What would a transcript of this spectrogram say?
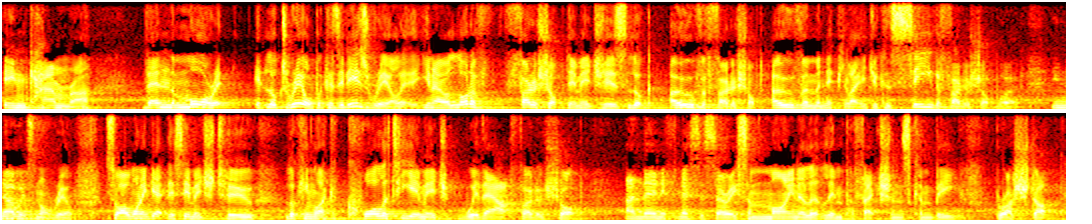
in camera, then the more it it looks real because it is real. It, you know, a lot of photoshopped images look over photoshopped, over manipulated. You can see the Photoshop work. You know it's not real. So I want to get this image to looking like a quality image without Photoshop. And then, if necessary, some minor little imperfections can be brushed up.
